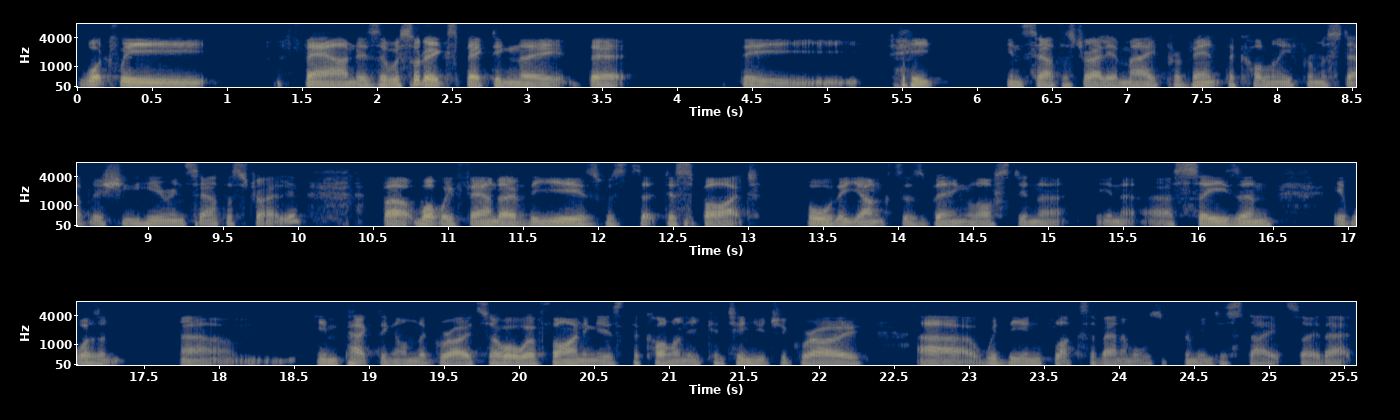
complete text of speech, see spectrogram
what we found is that we're sort of expecting the the the heat in South Australia may prevent the colony from establishing here in South Australia. But what we found over the years was that despite all the youngsters being lost in a in a season, it wasn't um, impacting on the growth. So what we're finding is the colony continued to grow uh, with the influx of animals from interstate. So that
